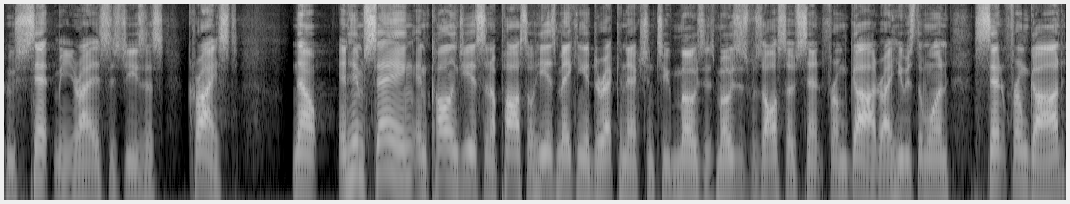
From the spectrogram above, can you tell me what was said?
who sent me, right? This is Jesus Christ. Now, in him saying and calling Jesus an apostle, he is making a direct connection to Moses. Moses was also sent from God, right? He was the one sent from God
